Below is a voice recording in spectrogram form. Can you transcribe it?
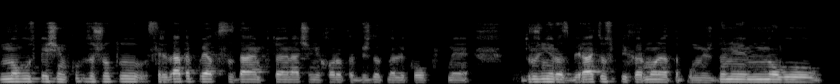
много успешен клуб, защото средата, която създаваме по този начин и хората виждат нали, колко сме дружни, разбирателството и хармонията помежду ни много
